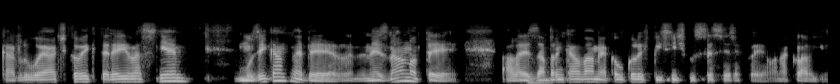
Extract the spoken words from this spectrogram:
Karlu Vojáčkovi, který vlastně muzikant nebyl, neznal noty, ale mhm. zabrnkal vám jakoukoliv písničku, jste si řekli, jo, na klavír.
